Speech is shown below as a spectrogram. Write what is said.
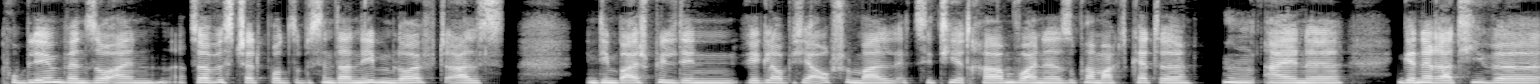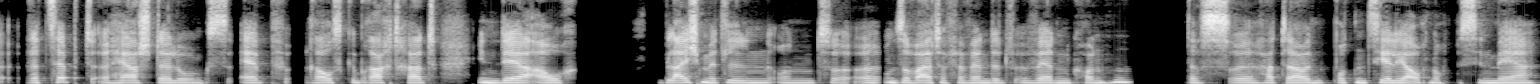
Problem, wenn so ein Service-Chatbot so ein bisschen daneben läuft, als in dem Beispiel, den wir, glaube ich, ja auch schon mal zitiert haben, wo eine Supermarktkette hm, eine generative Rezeptherstellungs-App rausgebracht hat, in der auch Bleichmitteln und, äh, und so weiter verwendet werden konnten. Das äh, hat da potenziell ja auch noch ein bisschen mehr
